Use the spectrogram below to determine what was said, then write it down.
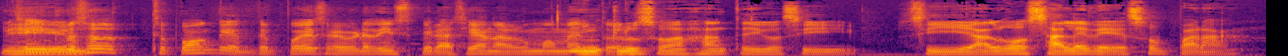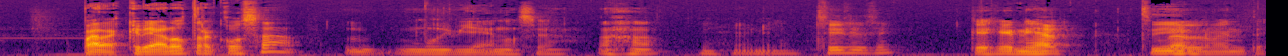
Sí, incluso supongo que te puede servir de inspiración en algún momento. Incluso, ajá, te digo, si, si algo sale de eso para, para crear otra cosa, muy bien, o sea, ajá. Sí, sí, sí, qué genial, realmente.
